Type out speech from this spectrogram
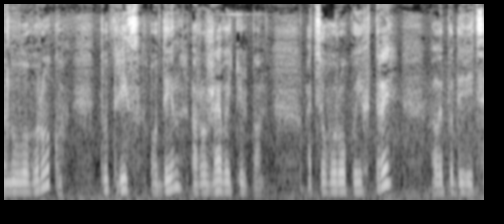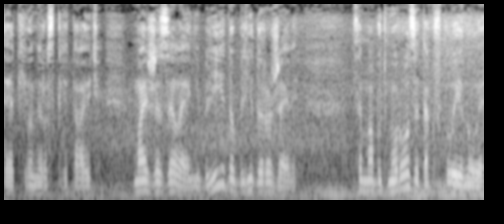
Минулого року тут ріс один рожевий тюльпан. А цього року їх три. Але подивіться, які вони розквітають. Майже зелені, блідо, блідо рожеві. Це, мабуть, морози так вплинули.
